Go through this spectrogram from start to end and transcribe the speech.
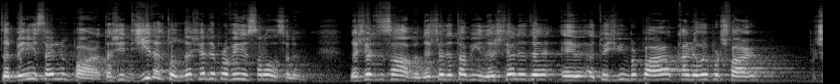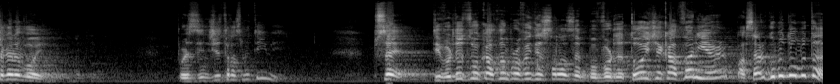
të Beni Israili përpara. Tash të gjitha këto, edhe fjalët e profetit sallallahu alajhi wasallam, edhe fjalët e sahabëve, edhe fjalët e tabiinëve, edhe fjalët e atyre që vijnë përpara, kanë nevojë për çfarë? Për çka kanë nevojë? Për zinxhir transmetimi. Pse? Ti vërtet thua ka thënë profeti sallallahu alajhi wasallam, po vërtetoje që e ka thënë një herë, pastaj argumenton me të.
